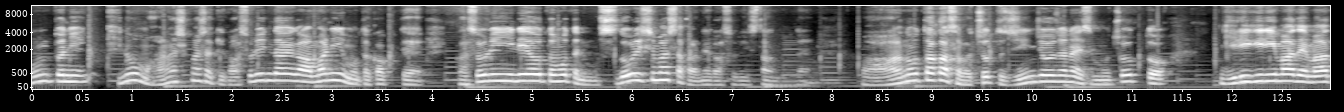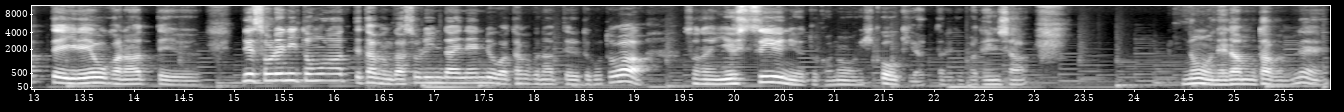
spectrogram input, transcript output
本当に昨日も話しましたっけ、ガソリン代があまりにも高くて、ガソリン入れようと思ったらもう素通りしましたからね、ガソリンスタンドね。あの高さはちょっと尋常じゃないです。もうちょっとギリギリまで待って入れようかなっていう。で、それに伴って多分ガソリン代燃料が高くなってるってことは、その輸出輸入とかの飛行機だったりとか電車の値段も多分ね、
